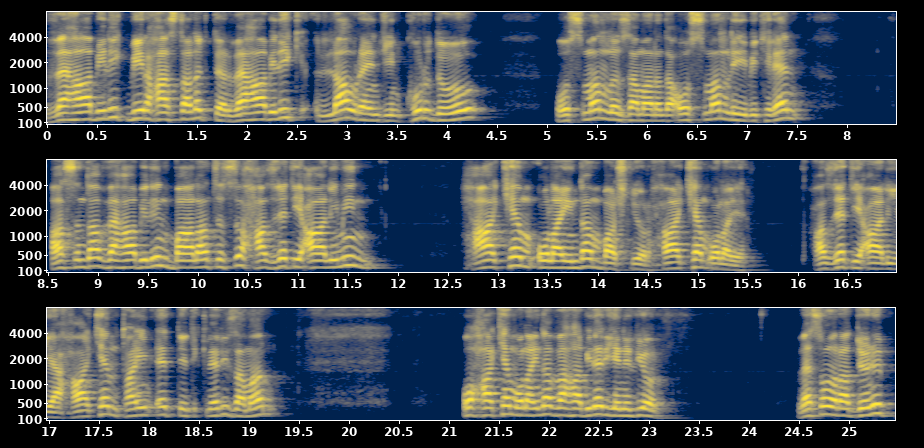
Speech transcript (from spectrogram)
Vehhabilik bir hastalıktır. Vehhabilik Lawrence'in kurduğu Osmanlı zamanında Osmanlı'yı bitiren aslında Vehhabiliğin bağlantısı Hazreti Alim'in hakem olayından başlıyor. Hakem olayı. Hazreti Ali'ye hakem tayin et dedikleri zaman o hakem olayında Vehhabiler yeniliyor. Ve sonra dönüp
